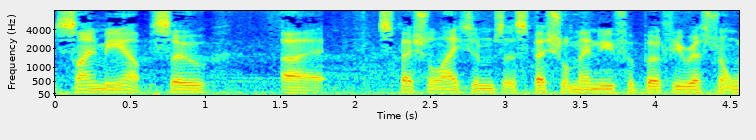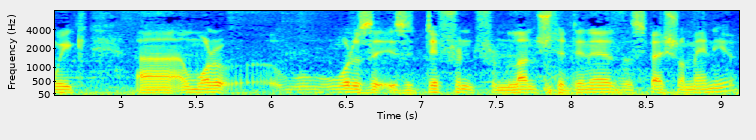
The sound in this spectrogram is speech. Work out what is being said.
Sign me up. So, uh, special items, a special menu for Berkeley Restaurant Week. Uh, and what, what is it? Is it different from lunch to dinner, the special menu?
